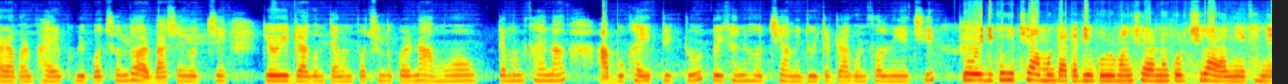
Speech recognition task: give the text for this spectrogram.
আর আমার ভাইয়ের খুবই পছন্দ। আর বাসায় হচ্ছে কেউ এই ড্রাগন তেমন পছন্দ করে না। আম্মুও তেমন খায় না, আব্বু খায় একটু একটু। তো এখানে হচ্ছে আমি দুইটা ড্রাগন ফল নিয়েছি। তো ওইদিকে হচ্ছে আমার ডাটা দিয়ে গরুর মাংস রান্না করছিল আর আমি এখানে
